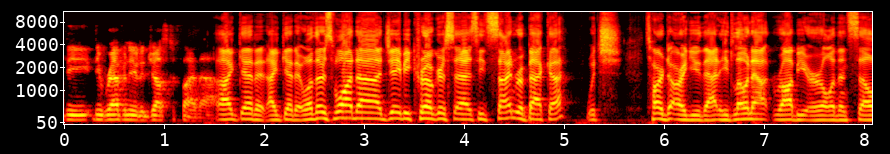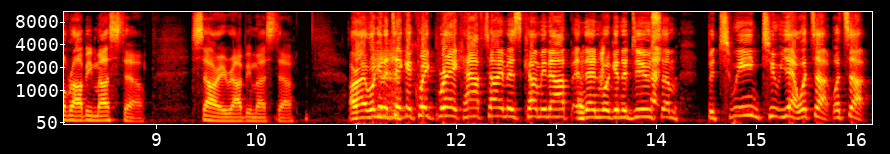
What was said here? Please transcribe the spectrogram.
the, the revenue to justify that. I get it. I get it. Well, there's one. Uh, JB Kroger says he'd sign Rebecca, which it's hard to argue that. He'd loan out Robbie Earle and then sell Robbie Mustoe. Sorry, Robbie Mustoe. All right, we're going to take a quick break. Halftime is coming up, and then we're going to do some between two. Yeah, what's up? What's up?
